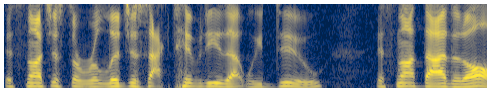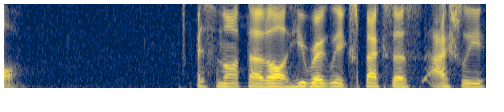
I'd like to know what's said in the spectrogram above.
It's not just a religious activity that we do. It's not that at all. It's not that at all. He regularly expects us actually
